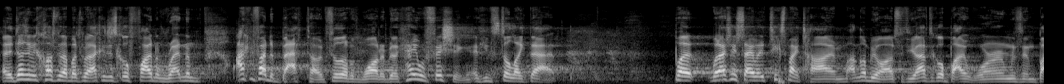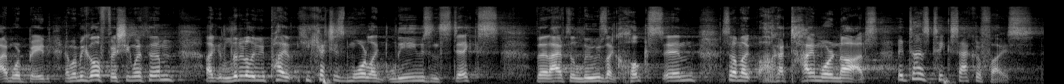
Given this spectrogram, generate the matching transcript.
And it doesn't even cost me that much, but I can just go find a random, I can find a bathtub and fill it up with water and be like, hey, we're fishing. And he'd still like that. But when I actually say it takes my time. I'm gonna be honest with you. I have to go buy worms and buy more bait. And when we go fishing with him, like literally, we probably he catches more like leaves and sticks that I have to lose like hooks in. So I'm like, oh, I got tie more knots. It does take sacrifice.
